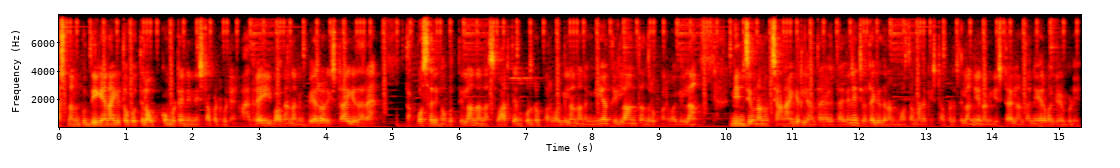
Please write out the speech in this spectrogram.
ಫಸ್ಟ್ ನನ್ನ ಬುದ್ಧಿಗೆ ಏನಾಗಿತ್ತೋ ಗೊತ್ತಿಲ್ಲ ಒಪ್ಕೊಂಬಿಟ್ಟೆ ನಿನ್ನ ಇಷ್ಟಪಟ್ಬಿಟ್ಟೆ. ಆದರೆ ಇವಾಗ ನನಗೆ ಬೇರೆಯವ್ರು ಇಷ್ಟ ಆಗಿದ್ದಾರೆ. ತಪ್ಪೋ ಸರಿನೋ ಗೊತ್ತಿಲ್ಲ. ನನ್ನ ಸ್ವಾರ್ಥ ಅಂದ್ಕೊಂಡ್ರೂ ಪರವಾಗಿಲ್ಲ, ನನಗೆ ನಿಯತ್ತಿಲ್ಲ ಅಂತಂದ್ರೂ ಪರವಾಗಿಲ್ಲ. ನಿನ್ನ ಜೀವನನೂ ಚೆನ್ನಾಗಿರಲಿ ಅಂತ ಹೇಳ್ತಾ ಇದ್ದೀನಿ. ಜೊತೆಗಿದ್ದು ನಾನು ಮೋಸ ಮಾಡೋಕ್ಕೆ ಇಷ್ಟಪಡ್ತಿಲ್ಲ. ನೀನು ನನಗೆ ಇಷ್ಟ ಇಲ್ಲ ಅಂತ ನೇರವಾಗಿ ಹೇಳ್ಬಿಡಿ.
